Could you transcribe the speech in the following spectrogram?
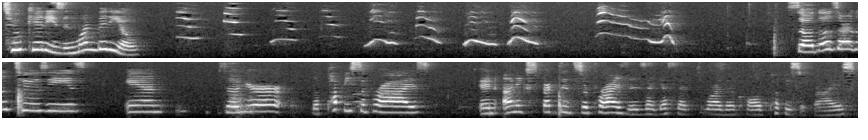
Two kitties in one video. So those are the Twozies, and so here are the puppy surprise and unexpected surprises. I guess that's why they're called puppy surprise.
